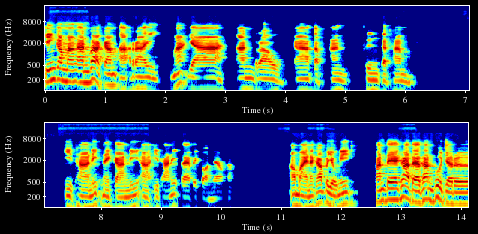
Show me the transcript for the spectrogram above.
กิงกำมังอันว่ากรรมอะไร มะยา อันเรากาตับพังพึงกระทำ อีธานิในการนี้ อะอีธานิแปลไปก่อนแล้วครับ เอาใหม่นะครับ ประโยคนี้ พันเตข้าแต่ท่านผู้เจริ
